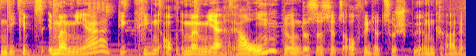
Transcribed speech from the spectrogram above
Und die gibt es immer mehr, die kriegen auch immer mehr Raum und das ist jetzt auch wieder zu spüren gerade.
